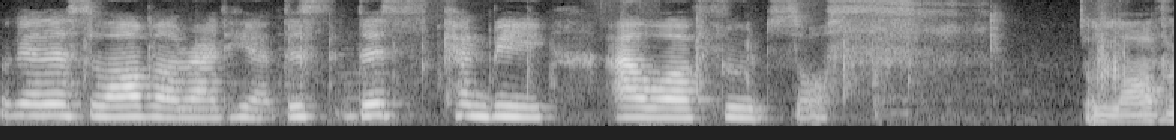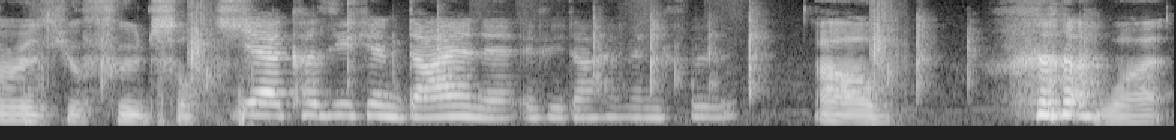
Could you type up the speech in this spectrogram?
Look at this lava right here. This this can be our food source. The lava is your food source. Yeah, cause you can die in it if you don't have any food. Oh, what?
